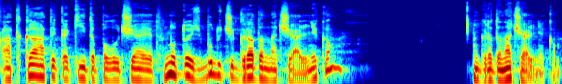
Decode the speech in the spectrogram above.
откаты какие-то получает. Ну, то есть, будучи градоначальником, градоначальником,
